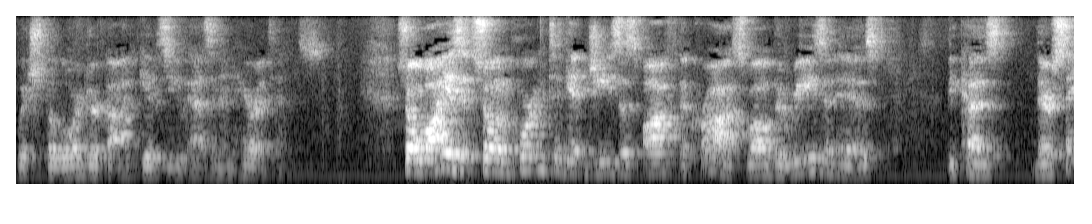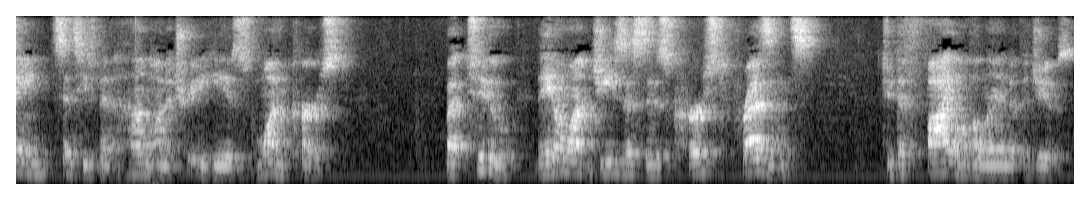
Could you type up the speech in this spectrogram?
which the Lord your God gives you as an inheritance. So, why is it so important to get Jesus off the cross? Well, the reason is because they're saying since he's been hung on a tree, he is one, cursed, but two, they don't want Jesus' cursed presence to defile the land of the Jews.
